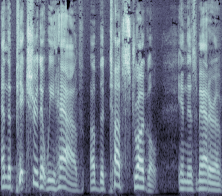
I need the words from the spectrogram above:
And the picture that we have of the tough struggle in this matter of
